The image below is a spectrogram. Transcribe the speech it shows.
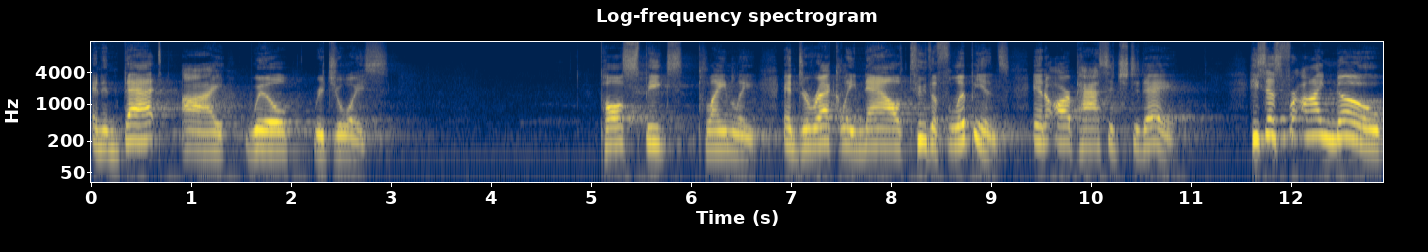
and in that I will rejoice. Paul speaks plainly and directly now to the Philippians in our passage today. He says, For I know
